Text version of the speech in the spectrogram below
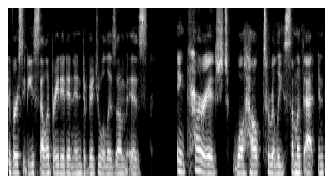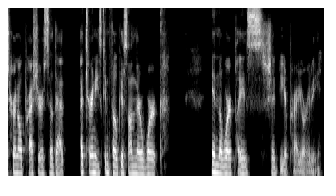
diversity is celebrated and individualism is encouraged will help to release some of that internal pressure so that attorneys can focus on their work in the workplace should be a priority.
